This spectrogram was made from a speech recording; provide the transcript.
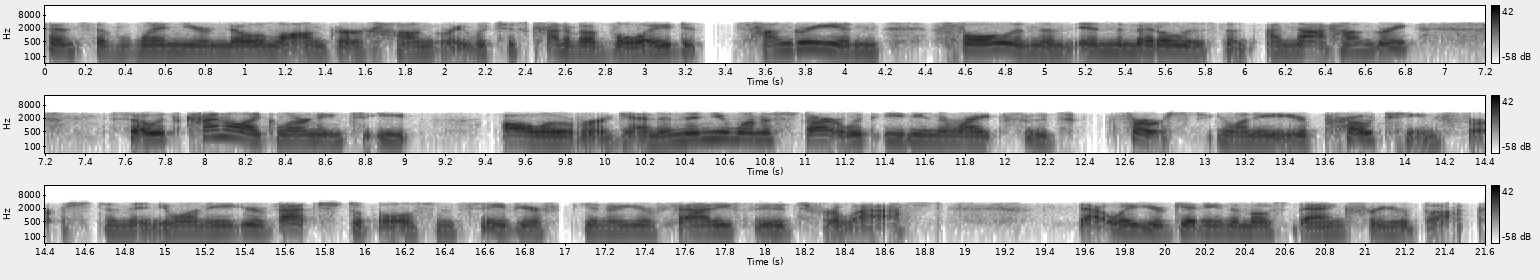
sense of when you're no longer hungry, which is kind of a void. It's hungry and full, and then in the middle is the I'm not hungry. So it's kind of like learning to eat all over again. And then you want to start with eating the right foods first. You want to eat your protein first, and then you want to eat your vegetables and save your, you know, your fatty foods for last. That way you're getting the most bang for your buck.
